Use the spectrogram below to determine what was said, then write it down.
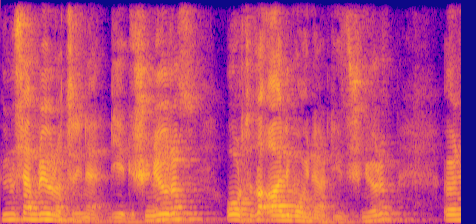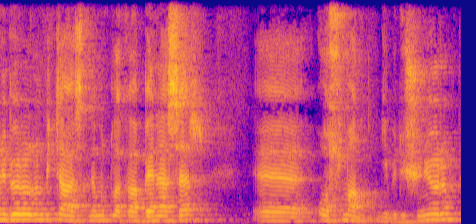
Yunus Emre yönetir yine diye düşünüyorum. Ortada Alim oynar diye düşünüyorum. Ön libero'nun bir tanesinde mutlaka Benaser, e, Osman gibi düşünüyorum.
